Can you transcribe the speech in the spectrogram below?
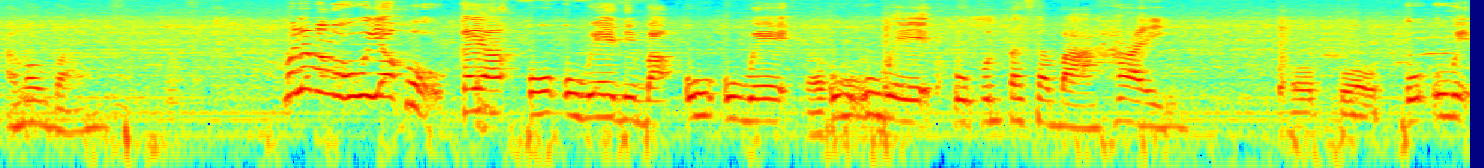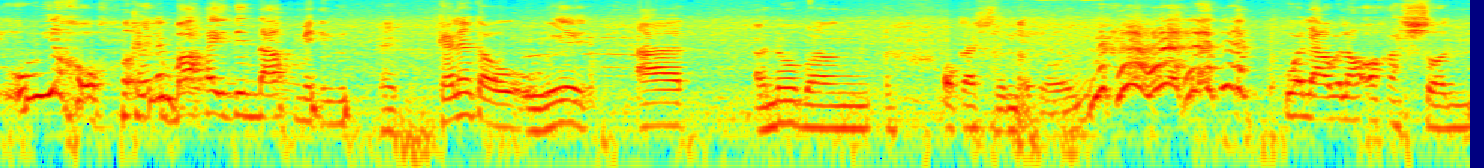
Amaw ba? Malamang uuwi ako. Kaya uuwi, di ba? Uuwi. Oo. Uuwi. Pupunta sa bahay. Opo. Uuwi. Uuwi ako. Kailan ba? bahay din namin. Eh, kailan ka uuwi? At ano bang okasyon doon? Wala, walang okasyon.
